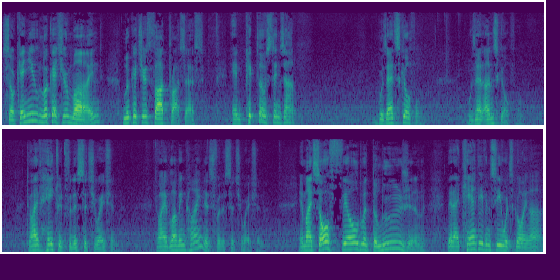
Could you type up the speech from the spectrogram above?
So, can you look at your mind, look at your thought process, and pick those things out? Was that skillful? Was that unskillful? Do I have hatred for this situation? Do I have loving kindness for this situation? Am I so filled with delusion that I can't even see what's going on?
